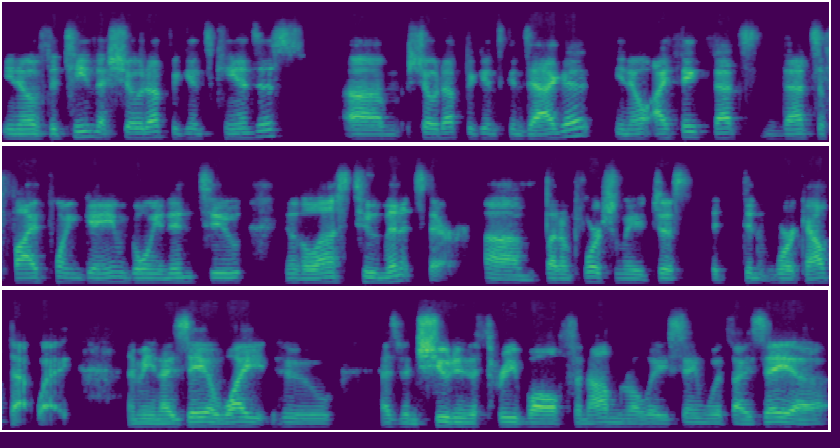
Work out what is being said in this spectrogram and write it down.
you know if the team that showed up against Kansas um, showed up against Gonzaga, you know I think that's that's a five point game going into you know the last two minutes there. Um, but unfortunately, it just it didn't work out that way. I mean Isaiah White, who has been shooting the three ball phenomenally. Same with Isaiah.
